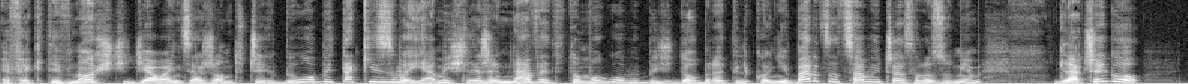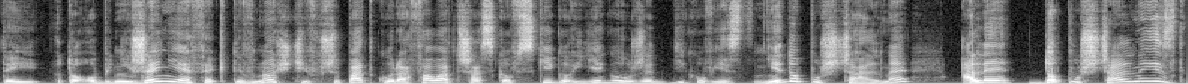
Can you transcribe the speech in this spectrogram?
efektywności działań zarządczych byłoby takie złe. Ja myślę, że nawet to mogłoby być dobre, tylko nie bardzo cały czas rozumiem, dlaczego tej, to obniżenie efektywności w przypadku Rafała Trzaskowskiego i jego urzędników jest niedopuszczalne, ale dopuszczalne jest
